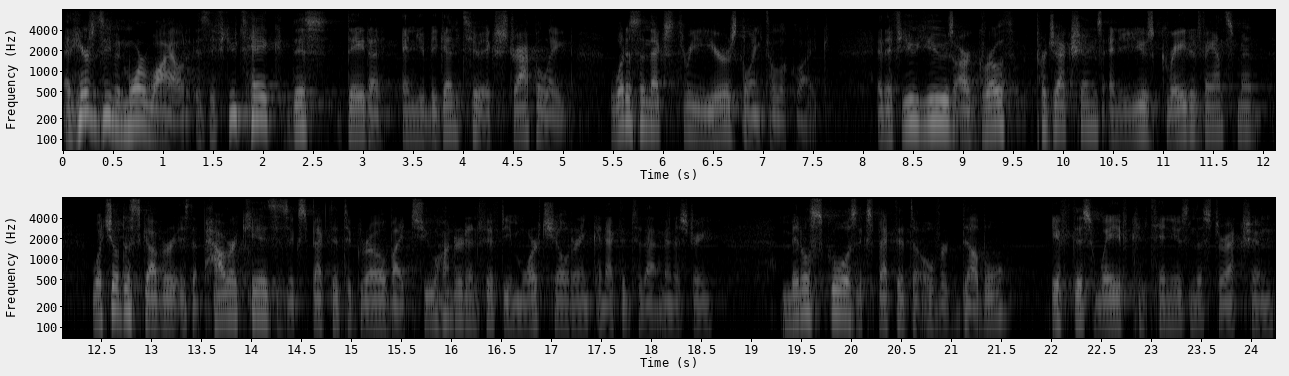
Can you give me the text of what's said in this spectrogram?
And here's what's even more wild: is if you take this data and you begin to extrapolate what is the next three years going to look like? And if you use our growth projections and you use grade advancement, what you'll discover is that Power Kids is expected to grow by 250 more children connected to that ministry. Middle school is expected to over double if this wave continues in this direction.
